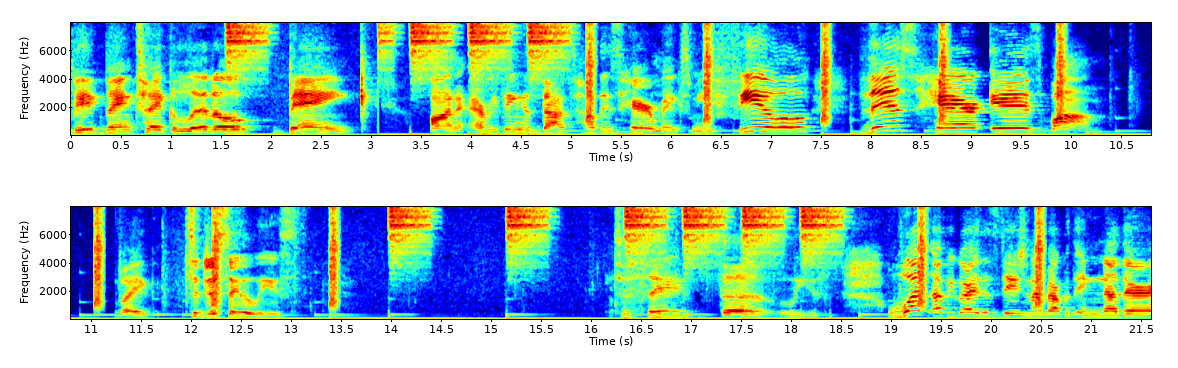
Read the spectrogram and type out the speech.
big bank take little bank on everything. That's how this hair makes me feel. This hair is bomb. Like to just say the least. To say the least. What's up you guys? It's Deja and I'm back with another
